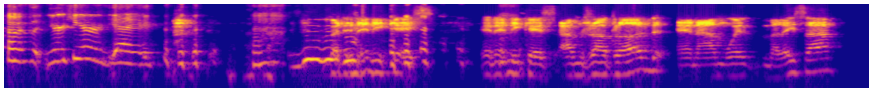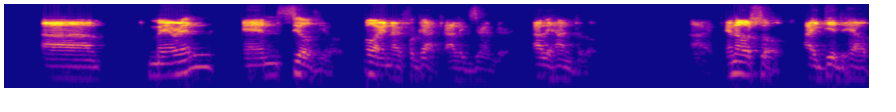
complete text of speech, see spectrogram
I was like, you're here, yay. but in any case, in any case, I'm Jean Claude, and I'm with Melissa, uh, Marin, and Silvio. Oh, and I forgot Alexander, Alejandro. All right, and also I did help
